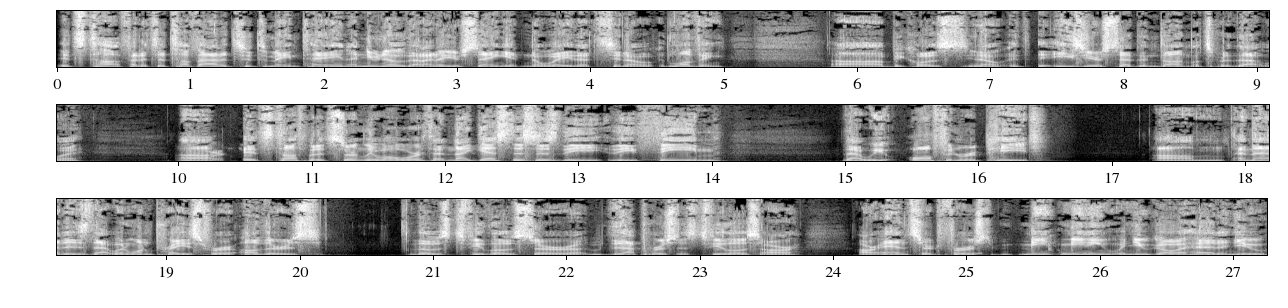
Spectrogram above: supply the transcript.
It's tough, and it's a tough attitude to maintain. And you know that. I know you're saying it in a way that's you know loving, uh, because you know it's easier said than done. Let's put it that way. Uh, it's tough, but it's certainly well worth it. And I guess this is the the theme that we often repeat, um, and that is that when one prays for others, those tefillos are uh, that person's tefillos are are answered first. Me- meaning, when you go ahead and you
